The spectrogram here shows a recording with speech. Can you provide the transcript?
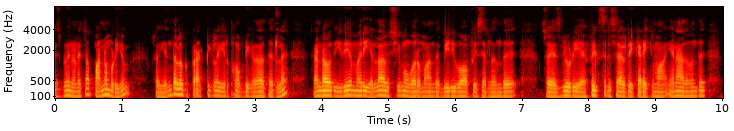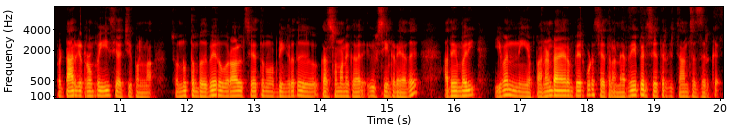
எஸ்பிஐ நினச்சா பண்ண முடியும். ஸோ எந்த அளவுக்கு ப்ராக்டிக்கலாக இருக்கும் அப்படிங்கிறதா தெரில ரெண்டாவது இதே மாதிரி எல்லா விஷயமும் வருமா? இந்த பிடிஓ ஆஃபீஸர்லேருந்து ஸோ எஸ்பிஓடைய ஃபிக்ஸ்டு சேலரி கிடைக்குமா? ஏன்னா அது வந்து இப்போ டார்கெட் ரொம்ப ஈஸியாக அச்சீவ் பண்ணலாம். ஸோ நூற்றம்பது பேர் ஒரு ஆள் சேர்த்தணும் அப்படிங்கிறது கஷ்டமான காரி விஷயம் கிடையாது. அதே மாதிரி ஈவன் நீங்கள் பன்னெண்டாயிரம் பேர் கூட சேர்த்தலாம். நிறைய பேர் சேர்த்துறதுக்கு சான்சஸ் இருக்குது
